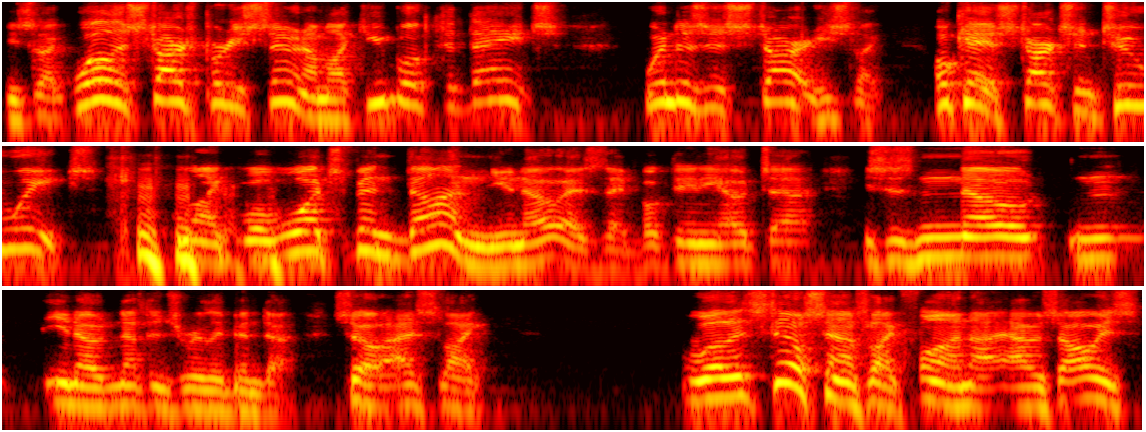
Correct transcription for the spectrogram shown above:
He's like, well, it starts pretty soon. I'm like, you booked the dates. When does it start? He's like, okay, it starts in two weeks. I'm like, well, what's been done? You know, as they booked any hotel? He says, no, n- you know, nothing's really been done. So I was like, well, it still sounds like fun. I, I was always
